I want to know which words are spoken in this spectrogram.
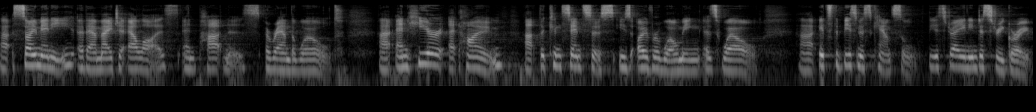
uh, so many of our major allies and partners around the world. Uh, and here at home, the consensus is overwhelming as well. Uh, it's the Business Council, the Australian Industry Group,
